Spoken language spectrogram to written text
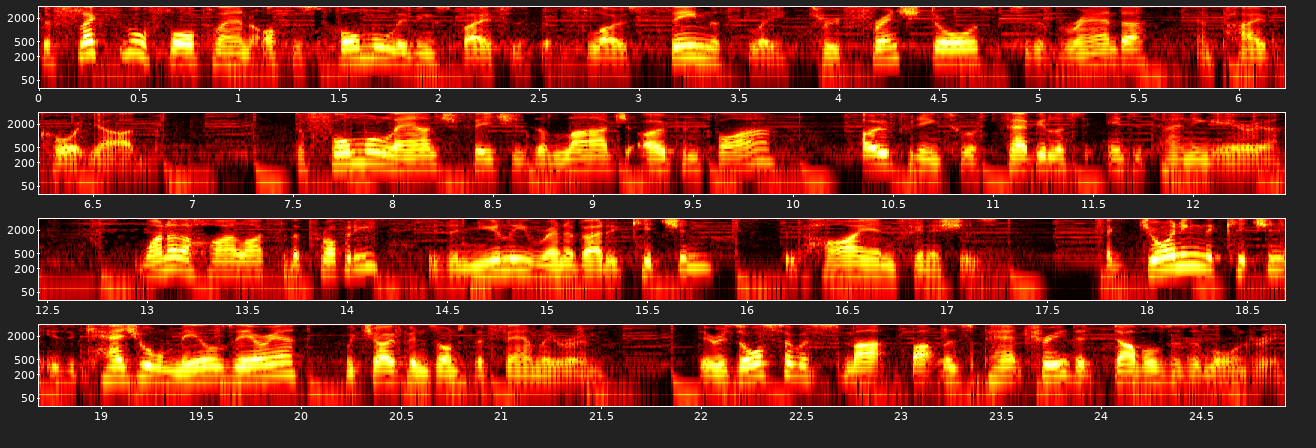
The flexible floor plan offers formal living spaces that flow seamlessly through French doors to the veranda and paved courtyard. The formal lounge features a large open fire opening to a fabulous entertaining area. One of the highlights of the property is a newly renovated kitchen with high-end finishes. Adjoining the kitchen is a casual meals area which opens onto the family room. There is also a smart butler's pantry that doubles as a laundry.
